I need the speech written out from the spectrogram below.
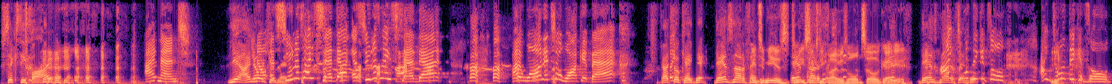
Sixty-five? I meant yeah, I know. you know, what you as meant. soon as I said that, as soon as I said that, I wanted to walk it back. That's like- okay. Dan, Dan's not offended. To me, is to me, Dan's not sixty five is old. So okay. Dan, Dan's not I offended. don't think it's old. I don't think it's old.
